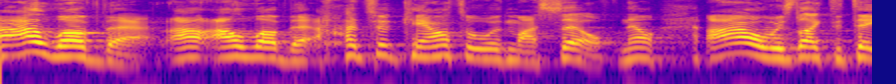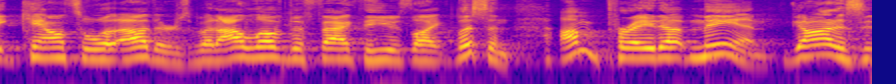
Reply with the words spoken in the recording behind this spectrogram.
I love that. I, I, love that. I took counsel with myself. Now, I always like to take counsel with others, but I love the fact that he was like, listen, I'm a prayed up man. God has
